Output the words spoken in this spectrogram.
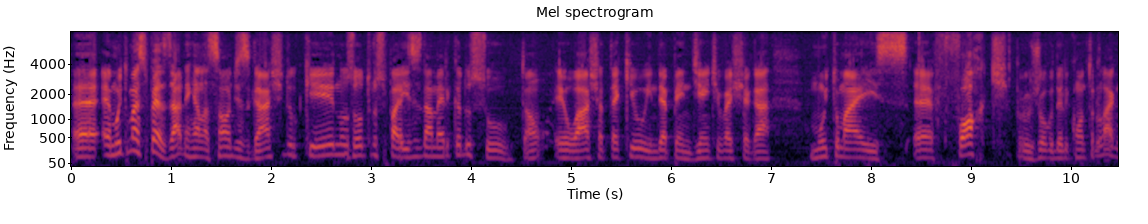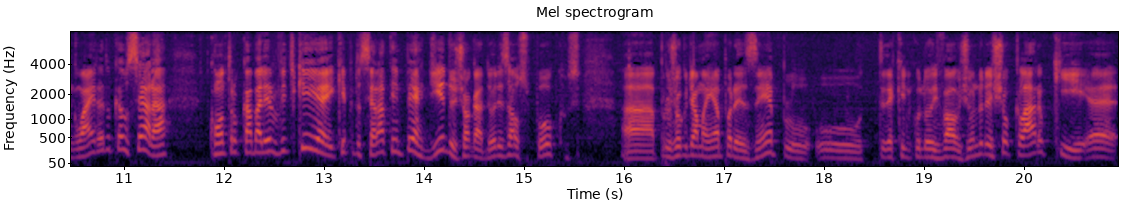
É, é muito mais pesado em relação ao desgaste do que nos outros países da América do Sul. Então, eu acho até que o Independiente vai chegar muito mais é, forte para o jogo dele contra o Laguaira do que o Ceará contra o Cavaleiro. Vídeo que a equipe do Ceará tem perdido jogadores aos poucos. para o jogo de amanhã, por exemplo, o técnico do Ival Júnior deixou claro que é,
